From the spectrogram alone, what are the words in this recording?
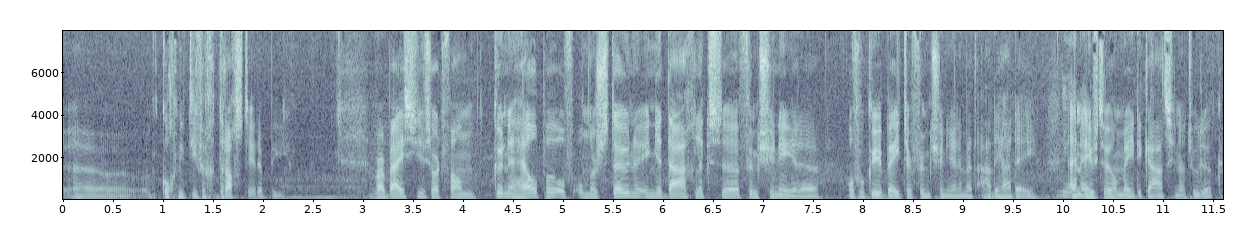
uh, cognitieve gedragstherapie. Waarbij ze je soort van kunnen helpen of ondersteunen in je dagelijkse functioneren. Of hoe kun je beter functioneren met ADHD. Ja. En eventueel medicatie natuurlijk.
